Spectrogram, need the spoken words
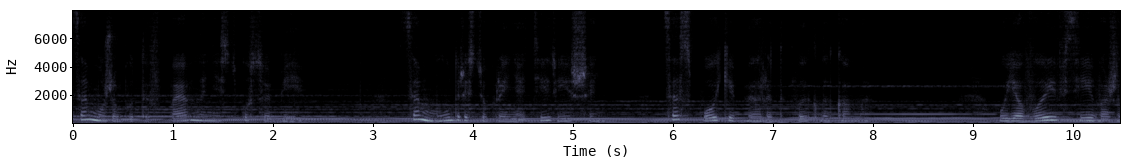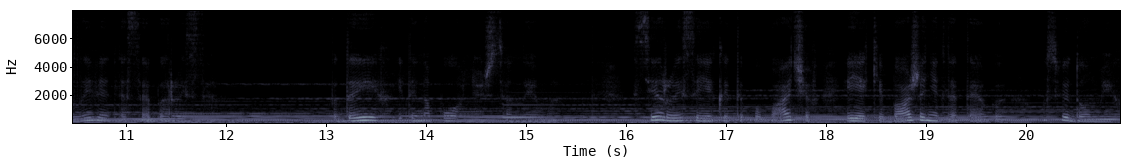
Це може бути впевненість у собі, це мудрість у прийнятті рішень, це спокій перед викликами. Уяви всі важливі для себе риси. Вдих, і ти наповнюєшся ними. Всі риси, які ти побачив і які бажані для тебе, усвідом їх.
